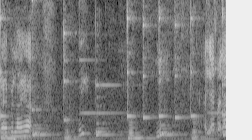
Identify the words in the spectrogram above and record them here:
ยายเป็นไรอะเฮ้ยหึยายเป็นไร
